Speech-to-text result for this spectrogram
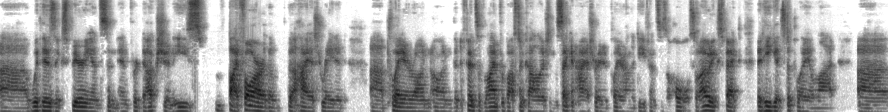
uh, with his experience and, and, production, he's by far the, the highest rated uh, player on on the defensive line for Boston College and the second highest rated player on the defense as a whole. So I would expect that he gets to play a lot uh,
